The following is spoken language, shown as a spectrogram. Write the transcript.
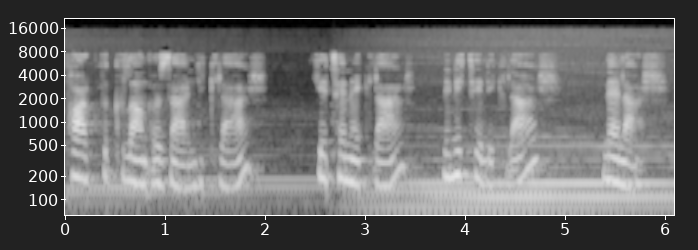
farklı kılan özellikler, yetenekler ve nitelikler neler?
